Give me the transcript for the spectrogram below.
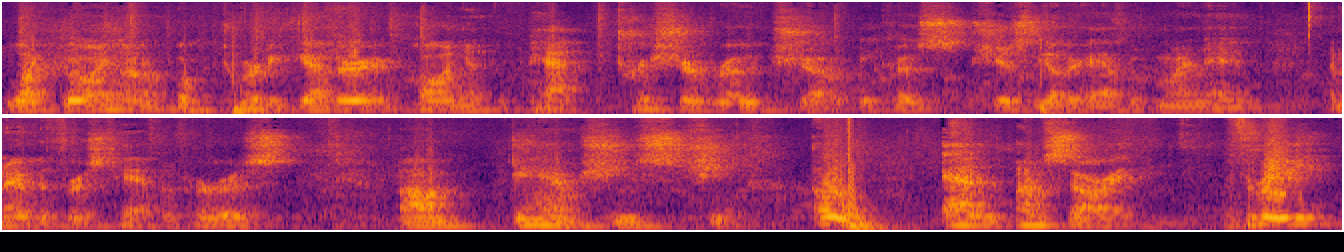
like going on a book tour together and calling it the Pat Tricia Road Show because she has the other half of my name and I have the first half of hers. Um, damn, she's she. Oh, and I'm sorry, three.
